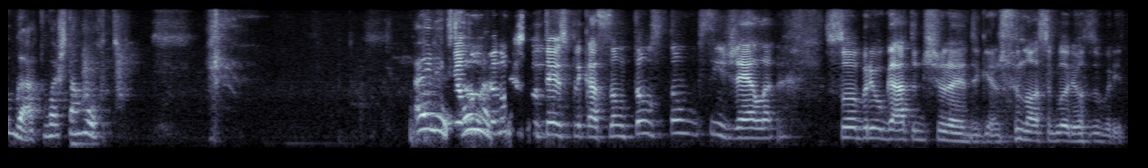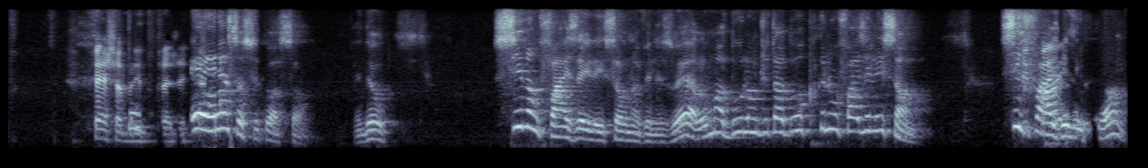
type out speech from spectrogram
o gato vai estar morto. A eleição. Eu, não, eu nunca escutei uma explicação tão, tão singela sobre o gato de Schrödinger, o nosso glorioso Brito. Fecha, Brito, para gente. É essa a situação, entendeu? Se não faz a eleição na Venezuela, o Maduro é um ditador porque não faz eleição. Se, se faz, faz eleição,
